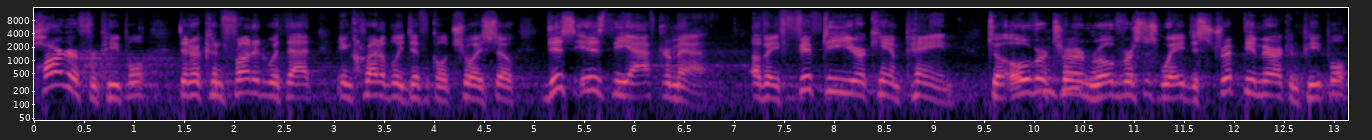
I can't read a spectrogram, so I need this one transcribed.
harder for people that are confronted with that incredibly difficult choice. So this is the aftermath of a 50 year campaign to overturn mm-hmm. Roe versus Wade, to strip the American people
